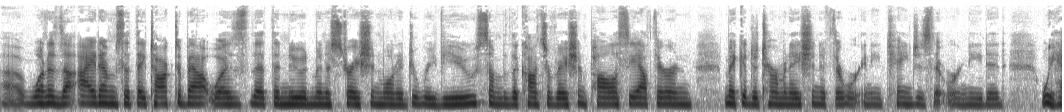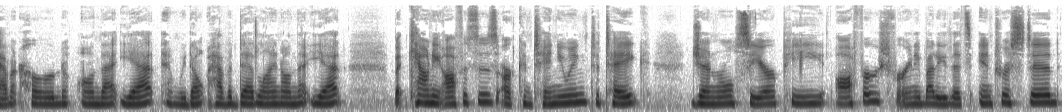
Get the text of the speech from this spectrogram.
Uh, one of the items that they talked about was that the new administration wanted to review some of the conservation policy out there and make a determination if there were any changes that were needed. We haven't heard on that yet, and we don't have a deadline on that yet. But county offices are continuing to take general CRP offers for anybody that's interested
